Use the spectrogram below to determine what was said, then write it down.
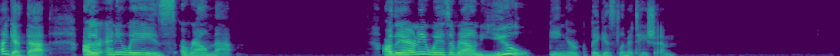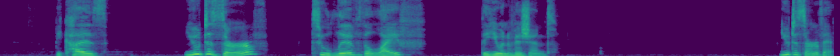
I get that. Are there any ways around that? Are there any ways around you being your biggest limitation? Because you deserve to live the life that you envisioned. You deserve it.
